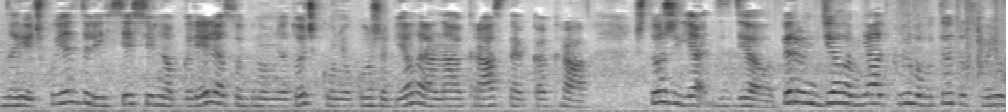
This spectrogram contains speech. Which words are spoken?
на речку ездили, и все сильно обгорели, особенно у меня дочка, у нее кожа белая, она красная, как рак. Что же я сделала? Первым делом я открыла вот эту свою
